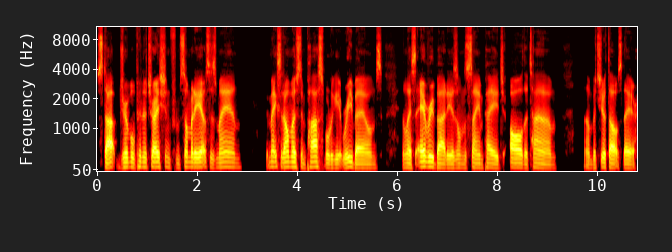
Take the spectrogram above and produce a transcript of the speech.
stop dribble penetration from somebody else's man, it makes it almost impossible to get rebounds unless everybody is on the same page all the time. Um, but your thoughts there?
